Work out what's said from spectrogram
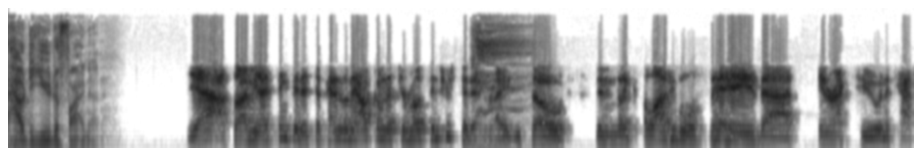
how do you define it? Yeah, so I mean, I think that it depends on the outcome that you're most interested in, right? And so, then like a lot of people will say that Interact Two and ATACH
